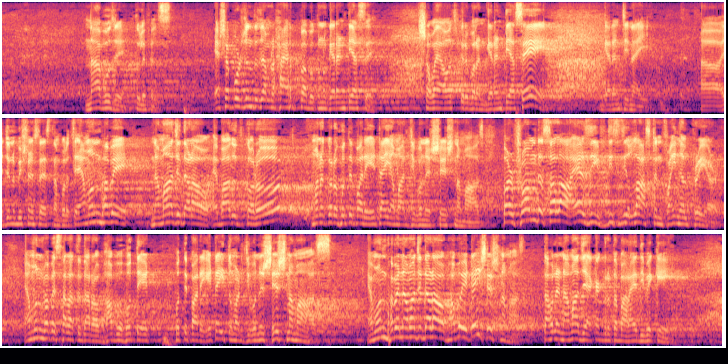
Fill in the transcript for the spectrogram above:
না বুঝে তুলে ফেলছে। এসা পর্যন্ত যে আমরা হায়াত পাবো, কোনো গ্যারান্টি আছে? সবাই আওয়াজ করে বলেন গ্যারান্টি আছে? গ্যারান্টি নাই। এই জন্য বিষ্ণু ইসলাম বলেছে এমন ভাবে নামাজে দাঁড়াও, এবাদত করো, মনে করো হতে পারে এটাই আমার জীবনের শেষ নামাজ। পারফর্ম দ্য সালা as if this is your last and final prayer এমন ভাবে সালাতে দাঁড়াও, ভাবো হতে হতে পারে এটাই তোমার জীবনের শেষ নামাজ। এমন ভাবে নামাজে দাঁড়াও, ভাবো এটাই শেষ নামাজ। তাহলে নামাজে একাগ্রতা বাড়ায় দিবে কে?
